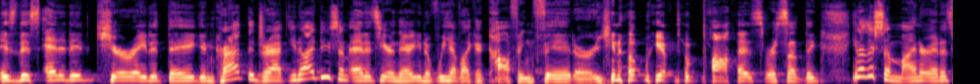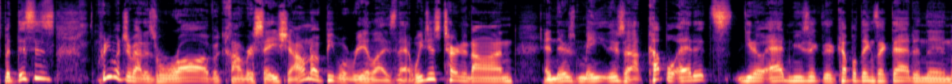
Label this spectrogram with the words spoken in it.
is this edited, curated thing? And craft the draft. You know, I do some edits here and there. You know, if we have like a coughing fit or you know if we have to pause for something. You know, there's some minor edits, but this is pretty much about as raw of a conversation. I don't know if people realize that. We just turn it on and there's me. There's a couple edits. You know, add music. There are a couple things like that, and then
